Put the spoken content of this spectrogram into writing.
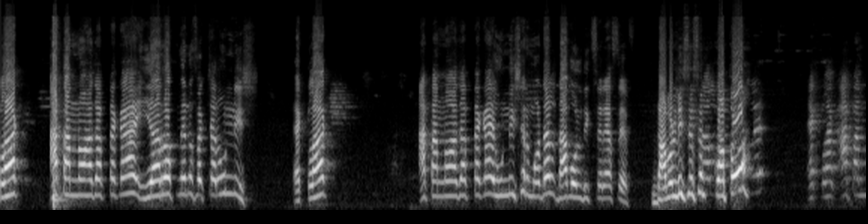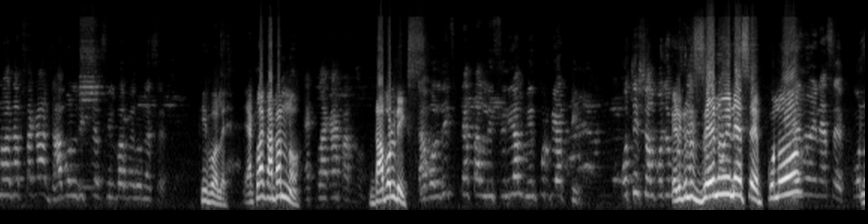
লাখ আটান্ন হাজার টাকায় ইয়ার অফ ম্যানুফ্যাকচার উনিশ। এক লাখ আটান্ন হাজার টাকায় উনিশের মডেল ডাবল ডিক্সের এসএফ ডাবল ডিক্স কত? এক লাখ আটান্ন হাজার টাকা ডাবল সিলভার মেরুন কি বলে? এক লাখ আটান্ন? এক লাখ আটান্ন। ডাবল ডিক্স ডাবল ডিক্স তেতাল্লিশ সিরিয়াল মিরপুর বিআরটি পঁচিশ সাল পর্যন্ত এটা কিন্তু জেনুইন এসএফ কোনো জেনুইন এসএফ কোনো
